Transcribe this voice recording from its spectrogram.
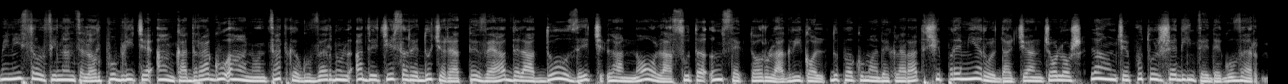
Ministrul Finanțelor Publice, Anca Dragu, a anunțat că guvernul a decis reducerea TVA de la 20 la 9% în sectorul agricol, după cum a declarat și premierul Dacian Cioloș la începutul ședinței de guvern.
